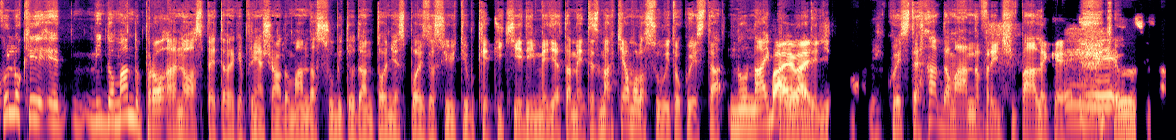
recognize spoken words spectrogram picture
Quello che eh, mi domando però, ah no aspetta perché prima c'è una domanda subito da Antonio Esposito su YouTube che ti chiede immediatamente, smarchiamola subito questa, non hai vai, paura vai. degli squali? Questa è la domanda principale che, eh, che uno si fa.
